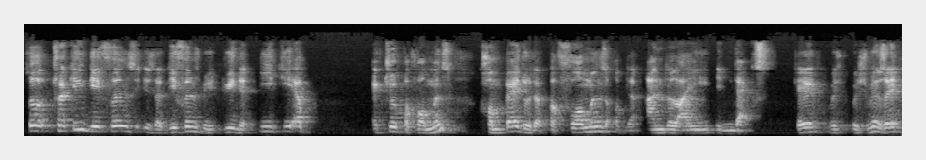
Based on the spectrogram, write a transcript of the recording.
So tracking difference is the difference between the ETF actual performance compared to the performance of the underlying index. Okay, which, which means say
